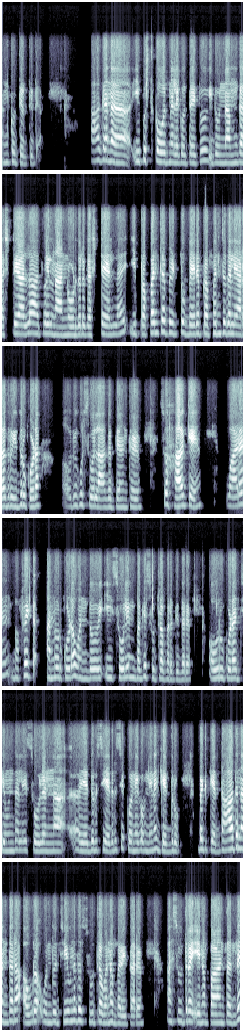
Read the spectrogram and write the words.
ಅನ್ಕೋತಿರ್ತಿದ್ದೆ. ಆಗ ನಾ, ಈ ಪುಸ್ತಕ ಹೋದ್ಮೇಲೆ ಗೊತ್ತಾಯ್ತು, ಇದು ನಮ್ಗಷ್ಟೇ ಅಲ್ಲ ಅಥವಾ ಇಲ್ಲಿ ನಾನ್ ನೋಡಿದ್ರಿಗಷ್ಟೇ ಅಲ್ಲ, ಈ ಪ್ರಪಂಚ ಬಿಟ್ಟು ಬೇರೆ ಪ್ರಪಂಚದಲ್ಲಿ ಯಾರಾದ್ರೂ ಇದ್ರು ಕೂಡ ಅವರಿಗೂ ಸೋಲ್ ಆಗತ್ತೆ ಅಂತ ಹೇಳಿ ಸೊ ಹಾಗೆ ವಾರನ್ ಬಫೆಟ್ ಅನ್ನೋರು ಕೂಡ ಒಂದು ಈ ಸೋಲಿನ ಬಗ್ಗೆ ಸೂತ್ರ ಬರೆದಿದ್ದಾರೆ. ಅವರು ಕೂಡ ಜೀವನದಲ್ಲಿ ಸೋಲನ್ನ ಎದುರಿಸಿ ಎದುರಿಸಿ ಕೊನೆಗೆ ಒಂದಿನ ಗೆದ್ರು. ಬಟ್ ಗೆದ್ದಾದ ನಂತರ ಅವರ ಒಂದು ಜೀವನದ ಸೂತ್ರವನ್ನ ಬರೀತಾರೆ. ಆ ಸೂತ್ರ ಏನಪ್ಪಾ ಅಂತಂದ್ರೆ,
